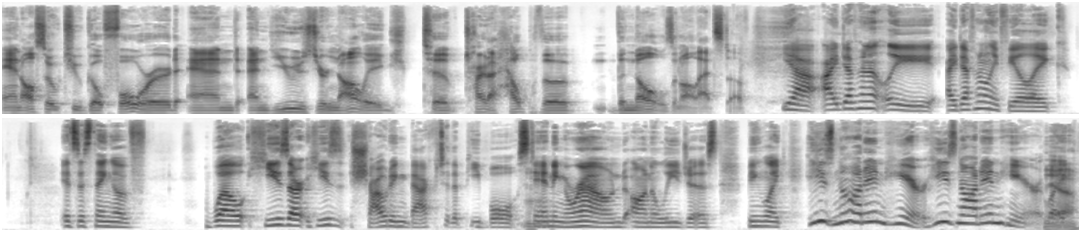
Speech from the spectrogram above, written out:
and also to go forward and and use your knowledge to try to help the the nulls and all that stuff. Yeah, I definitely I definitely feel like it's this thing of well, he's our he's shouting back to the people Mm-hmm. standing around on Eligius, being like, he's not in here, he's not in here. Yeah. Like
